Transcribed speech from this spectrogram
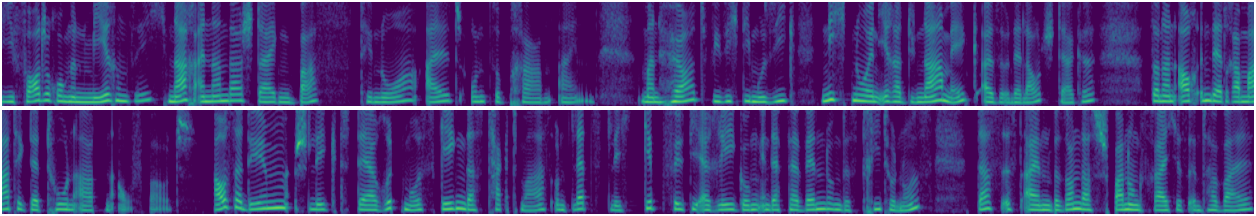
Die Forderungen mehren sich, nacheinander steigen Bass, Tenor, Alt und Sopran ein. Man hört, wie sich die Musik nicht nur in ihrer Dynamik, also in der Lautstärke, sondern auch in der Dramatik der Tonarten aufbaut. Außerdem schlägt der Rhythmus gegen das Taktmaß und letztlich gipfelt die Erregung in der Verwendung des Tritonus. Das ist ein besonders spannungsreiches Intervall,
